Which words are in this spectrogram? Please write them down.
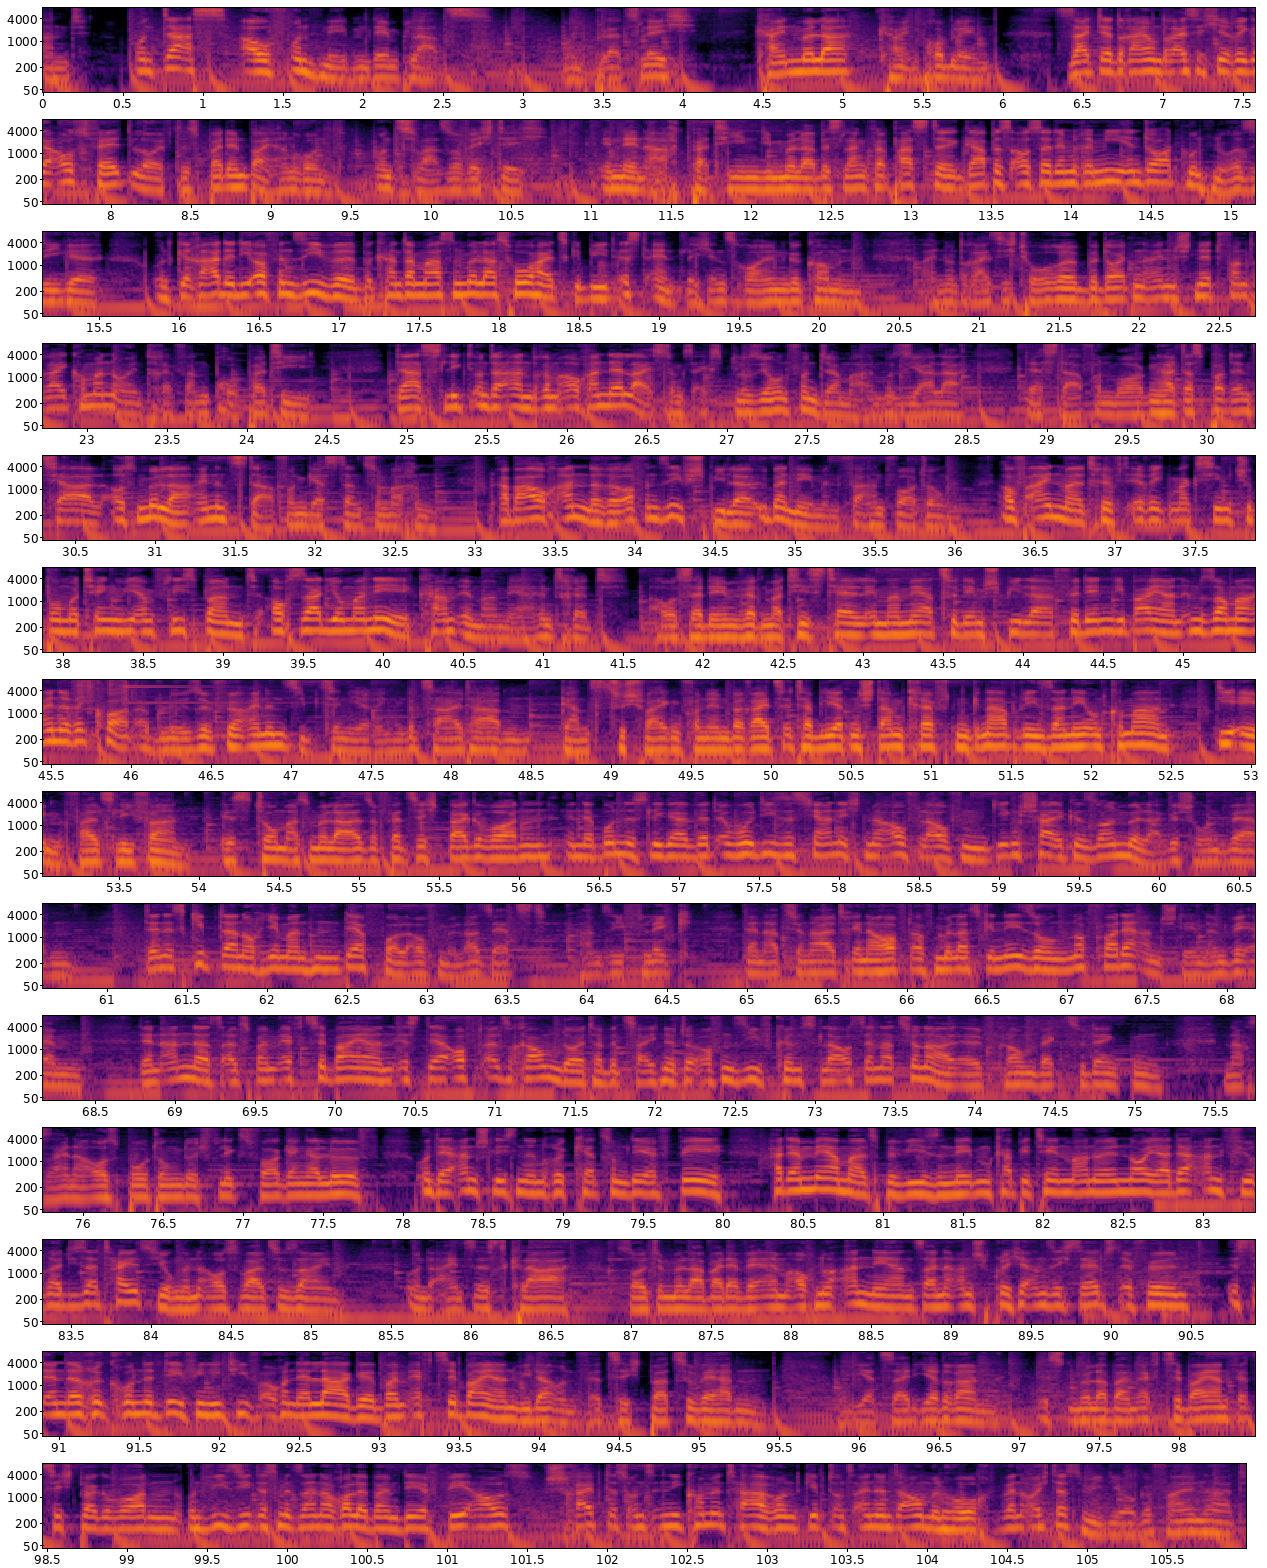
Und das auf und neben dem Platz. Und plötzlich kein Müller, kein Problem. Seit der 33-Jährige ausfällt, läuft es bei den Bayern rund. Und zwar so richtig. In den acht Partien, die Müller bislang verpasste, gab es außer dem Remis in Dortmund nur Siege. Und gerade die Offensive, bekanntermaßen Müllers Hoheitsgebiet, ist endlich ins Rollen gekommen. 31 Tore bedeuten einen Schnitt von 3,9 Treffern pro Partie. Das liegt unter anderem auch an der Leistungsexplosion von Jamal Musiala. Der Star von morgen hat das Potenzial, aus Müller einen Star von gestern zu machen. Aber auch andere Offensivspieler übernehmen Verantwortung. Auf einmal trifft Eric Maxim Choupo-Moting wie am Fließband. Auch Sadio Mané kam immer mehr in Tritt. Außerdem wird Matisse Tell immer mehr zu dem Spieler, für den die Bayern im Sommer eine Rekordablöse für einen 17-Jährigen bezahlt haben. Ganz zu schweigen von den bereits etablierten Stammkräften Gnabry, Sané und Coman, die ebenfalls liefern. Ist Thomas Müller also verzichtbar geworden? In der Bundesliga wird er wohl dieses Jahr nicht mehr auflaufen. Gegen Schalke soll Müller geschont werden. Denn es gibt da noch jemanden, der voll auf Müller setzt. Hansi Flick. Der Nationaltrainer hofft auf Müllers Genesung noch vor der anstehenden WM. Denn anders als beim FC Bayern ist der oft als Raumdeuter bezeichnete Offensivkünstler aus der Nationalelf kaum wegzudenken. Nach seiner Ausbotung durch Flicks Vorgänger Löw und der anschließenden Rückkehr zum DFB hat er mehrmals bewiesen, neben Kapitän Manuel Neuer der Anführer dieser teils jungen Auswahl zu sein. Und eins ist klar, sollte Müller bei der WM auch nur annähernd seine Ansprüche an sich selbst erfüllen, ist er in der Rückrunde definitiv auch in der Lage, beim FC Bayern wieder unverzichtbar zu werden. Und jetzt seid ihr dran. Ist Müller beim FC Bayern verzichtbar geworden? Und wie sieht es mit seiner Rolle beim DFB aus? Schreibt es uns in die Kommentare und gebt uns einen Daumen hoch, wenn euch das Video gefallen hat.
